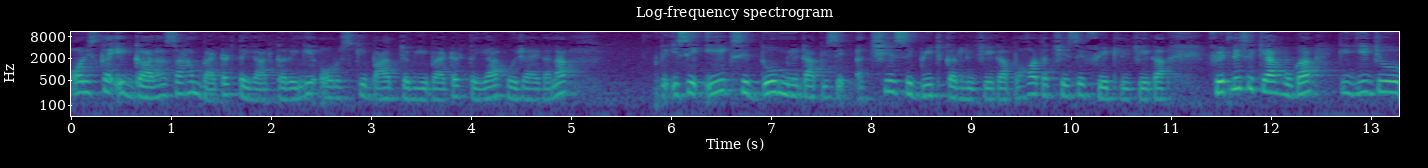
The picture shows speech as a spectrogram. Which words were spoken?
और इसका एक गाढ़ा सा हम बैटर तैयार करेंगे और उसके बाद जब ये बैटर तैयार हो जाएगा ना तो इसे एक से दो मिनट आप इसे अच्छे से बीट कर लीजिएगा बहुत अच्छे से फेंट लीजिएगा। फेंटने से क्या होगा कि ये जो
